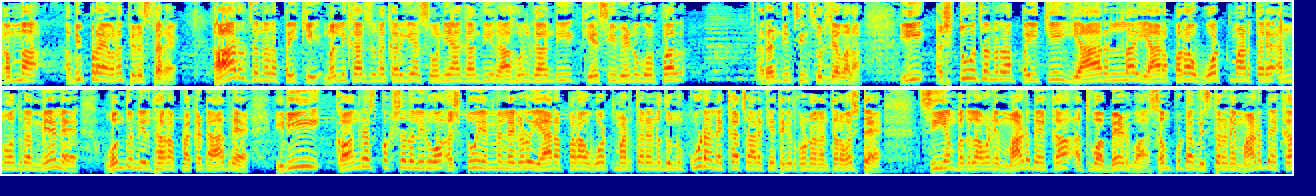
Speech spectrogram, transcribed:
ಅಮ್ಮ ಅಭಿಪ್ರಾಯವನ್ನ ತಿಳಿಸ್ತಾರೆ. ಆರು ಜನರ ಪೈಕಿ ಮಲ್ಲಿಕಾರ್ಜುನ ಖರ್ಗೆ ಸೋನಿಯಾ ಗಾಂಧಿ ರಾಹುಲ್ ಗಾಂಧಿ ಕೆಸಿ ವೇಣುಗೋಪಾಲ್ ರಣದೀಪ್ ಸಿಂಗ್ ಸುರ್ಜೇವಾಲಾ. ಈ ಅಷ್ಟು ಜನರ ಪೈಕಿ ಯಾರೆಲ್ಲ ಯಾರ ಪರ ವೋಟ್ ಮಾಡ್ತಾರೆ ಅನ್ನೋದರ ಮೇಲೆ ಒಂದು ನಿರ್ಧಾರ ಪ್ರಕಟ ಆದ್ರೆ ಇಡೀ ಕಾಂಗ್ರೆಸ್ ಪಕ್ಷದಲ್ಲಿರುವ ಅಷ್ಟು ಎಂಎಲ್ಎಗಳು ಯಾರ ಪರ ವೋಟ್ ಮಾಡ್ತಾರೆ ಅನ್ನೋದನ್ನು ಕೂಡ ಲೆಕ್ಕಾಚಾರಕ್ಕೆ ತೆಗೆದುಕೊಂಡ ನಂತರವಷ್ಟೇ ಸಿಎಂ ಬದಲಾವಣೆ ಮಾಡಬೇಕಾ ಅಥವಾ ಬೇಡವಾ? ಸಂಪುಟ ವಿಸ್ತರಣೆ ಮಾಡಬೇಕಾ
